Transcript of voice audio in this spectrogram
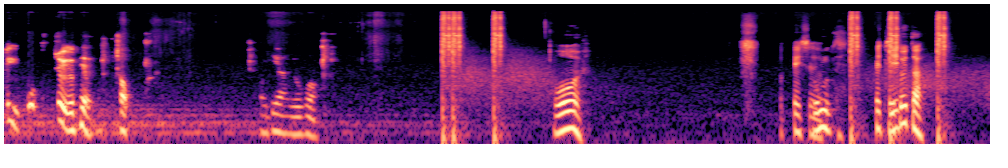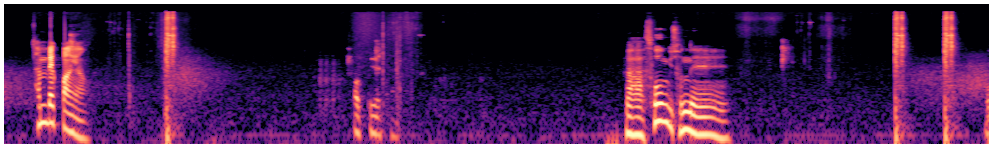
저기, 어, 저 옆에, 적. 어디야, 요거. 오 옆에 있어요. 음, 그치? 또 있다 300방향. 엎드렸다. 야 소음기 좋네 오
